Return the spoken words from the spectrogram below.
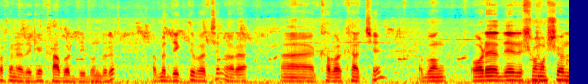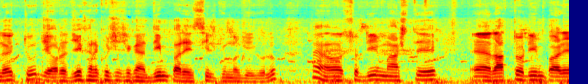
তখন ওদেরকে খাবার দিই বন্ধুরা। আপনারা দেখতে পাচ্ছেন ওরা খাবার খাচ্ছে এবং ওরাদের সমস্যা হলো একটু যে ওরা যেখানে খুশি সেখানে ডিম পারে সিল্কি মুরগিগুলো। হ্যাঁ অবশ্য ডিম আসতে আহ, রাত্রেও ডিম পারে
